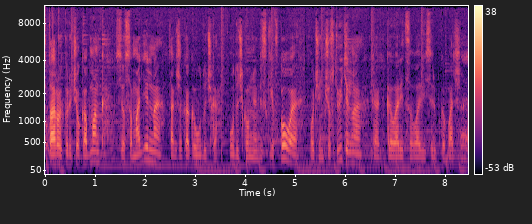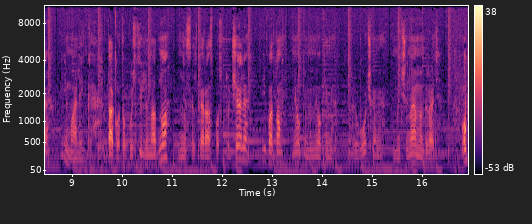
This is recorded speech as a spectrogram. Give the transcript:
второй крючок обманка. Все самодельное, так же как и удочка. Удочка у меня бескивковая, очень чувствительная. Как говорится, ловись рыбка большая и маленькая. Так вот опустили на дно, несколько раз постучали и потом мелкими-мелкими рывочками начинаем играть. Оп!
